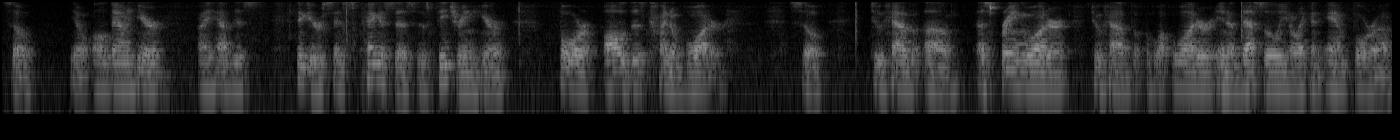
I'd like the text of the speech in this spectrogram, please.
So, you know, all down here, I have this figure, since Pegasus is featuring here for all of this kind of water. So, to have uh, a spring water, to have water in a vessel, you know, like an amphora,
